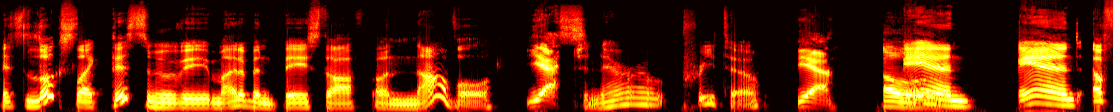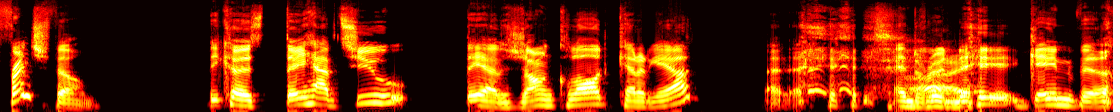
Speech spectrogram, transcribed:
it looks like this movie might have been based off a novel, Yes. Jenaro Prieto, Yeah. oh, and and a French film, because they have two. They have Jean Claude Carrière and All right. Renee Gainville.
